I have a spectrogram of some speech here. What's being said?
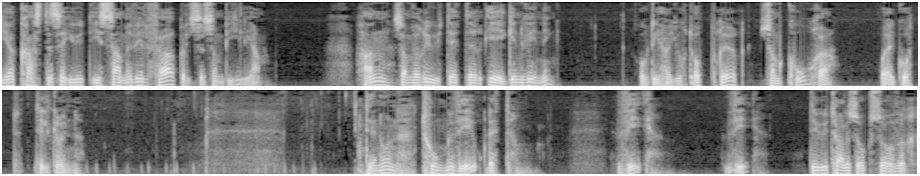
De har kastet seg ut i samme villfarelse som Biliam, han som var ute etter egen vinning, og de har gjort opprør som Kora og er gått til grunne. Det er noen tunge vedord, dette. Ved. Ved. Det uttales også over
